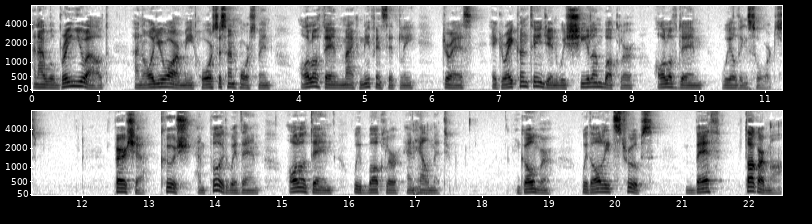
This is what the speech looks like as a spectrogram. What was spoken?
and I will bring you out, and all your army, horses and horsemen, all of them magnificently dressed, a great contingent with shield and buckler, all of them wielding swords. Persia, Cush, and Put with them, all of them with buckler and helmet. Gomer, with all its troops, Beth Togarmah,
